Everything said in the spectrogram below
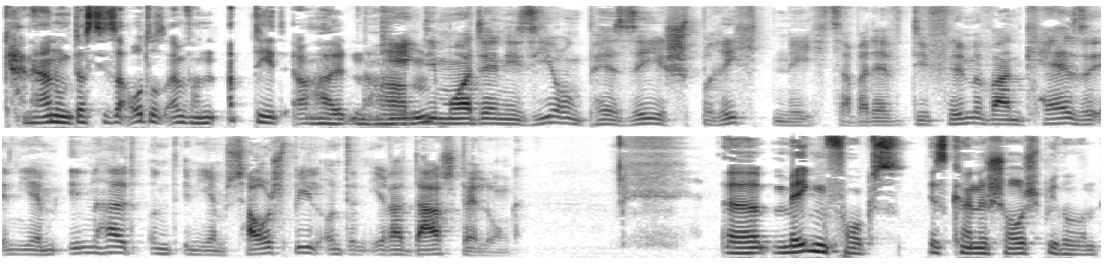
keine Ahnung, dass diese Autos einfach ein Update erhalten haben. Gegen die Modernisierung per se spricht nichts, aber der, die Filme waren Käse in ihrem Inhalt und in ihrem Schauspiel und in ihrer Darstellung. Äh, Megan Fox ist keine Schauspielerin.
